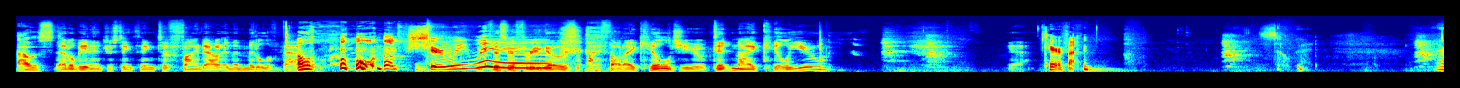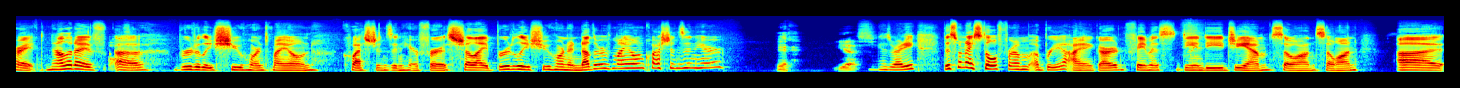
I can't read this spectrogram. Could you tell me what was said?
I was. That'll be an interesting thing to find out in the middle of battle. Oh, I'm sure we will. Visser three goes. I thought I killed you. Didn't I kill you? Yeah. Terrifying. So good. All right, now that I've uh, brutally shoehorned my own questions in here first, shall I brutally shoehorn another of my own questions in here? Yeah. Yes. You guys ready? This one I stole from Aabria Iyengar, famous D and D GM, so on, so on. Uh,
